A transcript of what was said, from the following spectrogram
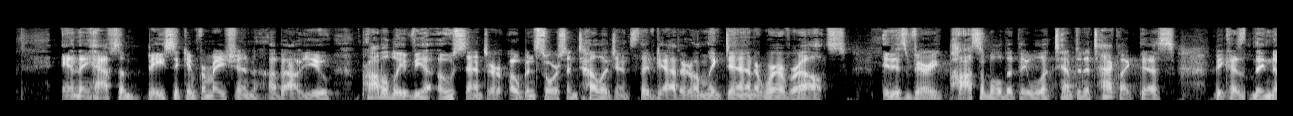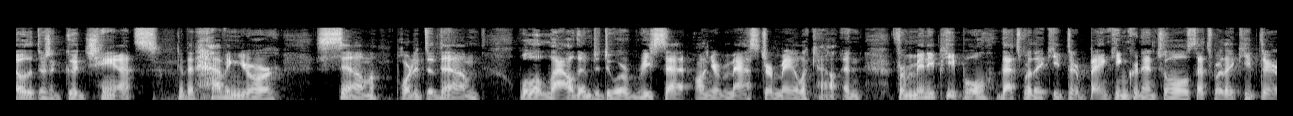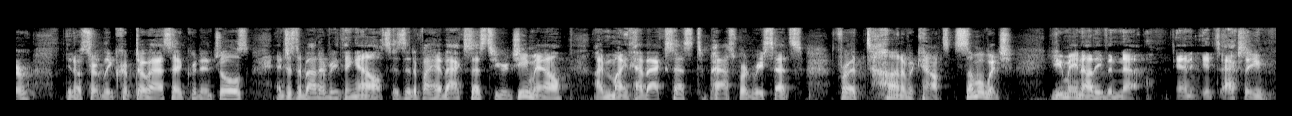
and they have some basic information about you, probably via OSINT or open source intelligence they've gathered on LinkedIn or wherever else. It is very possible that they will attempt an attack like this because they know that there's a good chance that having your SIM ported to them will allow them to do a reset on your master mail account. And for many people, that's where they keep their banking credentials. That's where they keep their, you know, certainly crypto asset credentials and just about everything else is that if I have access to your Gmail, I might have access to password resets for a ton of accounts, some of which you may not even know. And it's actually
